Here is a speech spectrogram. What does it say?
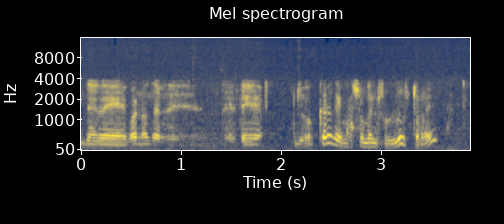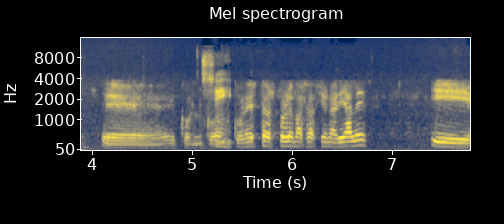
desde, bueno, desde, yo creo que más o menos un lustro, ¿eh? eh con, con estos problemas accionariales y,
